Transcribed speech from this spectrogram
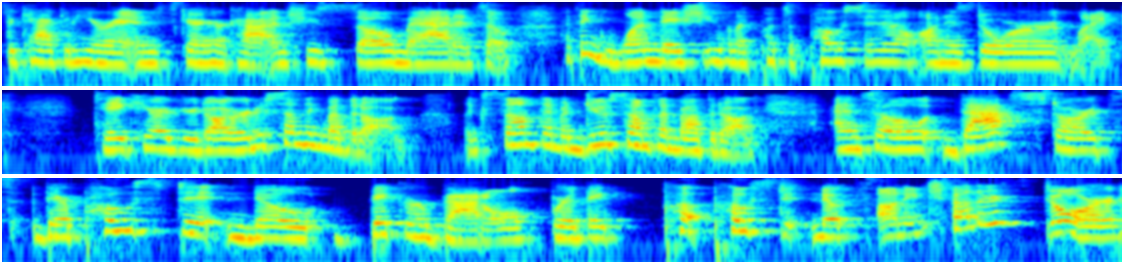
the cat can hear it and scaring her cat and she's so mad. And so I think one day she even like puts a post-it note on his door like take care of your dog or do something about the dog. Like something but do something about the dog and so that starts their post-it note bicker battle where they put post-it notes on each other's door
